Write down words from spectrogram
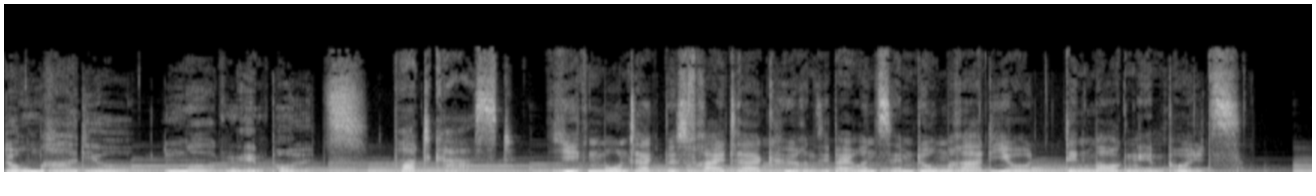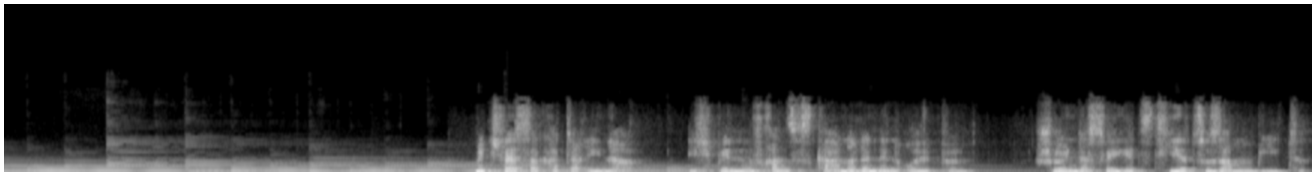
Domradio Morgenimpuls. Podcast. Jeden Montag bis Freitag hören Sie bei uns im Domradio den Morgenimpuls. Mit Schwester Katharina. Ich bin Franziskanerin in Olpe. Schön, dass wir jetzt hier zusammen bieten.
